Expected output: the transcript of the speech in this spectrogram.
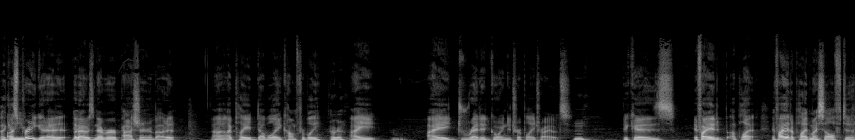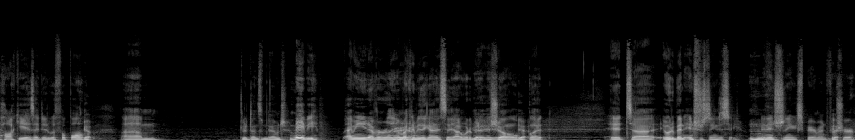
Like I was you, pretty good at it, but Yeah. I was never passionate about it. Uh, I played double A comfortably. Okay. I I dreaded going to triple A tryouts Hmm. because if I had applied if I had applied myself to hockey as I did with football, Yep. um, Could have done some damage. maybe. I mean, you never really. I'm not yeah. going to be the guy to say I would have been Yeah, in the yeah, show, yeah. but it uh, it would have been interesting to see, Mm-hmm. an interesting experiment for sure.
